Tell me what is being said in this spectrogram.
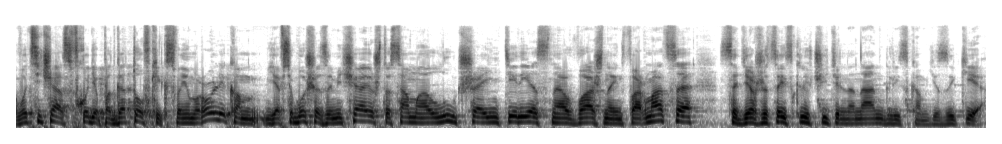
Вот сейчас, в ходе подготовки к своим роликам, я все больше замечаю, что самая лучшая, интересная, важная информация содержится исключительно на английском языке.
